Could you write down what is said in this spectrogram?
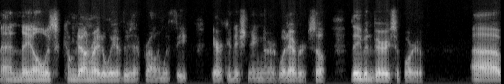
And they always come down right away if there's a problem with the air conditioning or whatever. So they've been very supportive. Uh,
